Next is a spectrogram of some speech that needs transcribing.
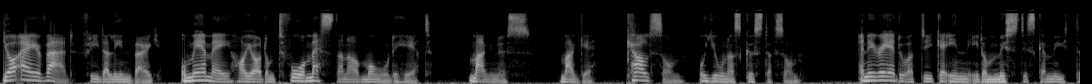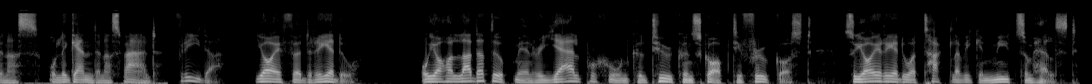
Jag är er värd, Frida Lindberg, och med mig har jag de två mästarna av mångordighet, Magnus, Magge, Karlsson och Jonas Gustafsson. Är ni redo att dyka in i de mystiska myternas och legendernas värld? Frida, jag är född redo. Och jag har laddat upp med en rejäl portion kulturkunskap till frukost, så jag är redo att tackla vilken myt som helst.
